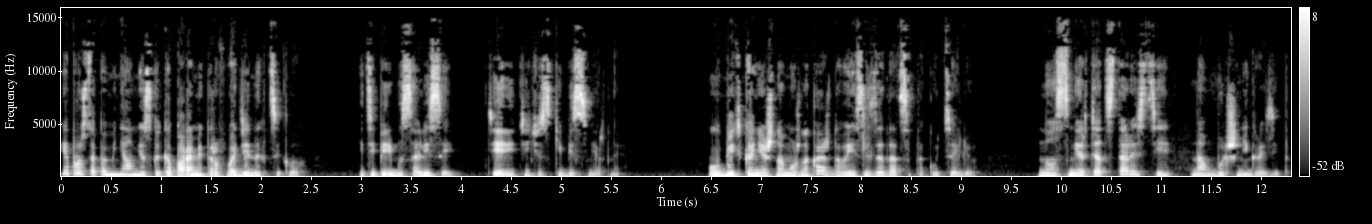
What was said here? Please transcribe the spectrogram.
Я просто поменял несколько параметров в отдельных циклах – и теперь мы с Алисой теоретически бессмертны. Убить, конечно, можно каждого, если задаться такой целью, но смерть от старости нам больше не грозит.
